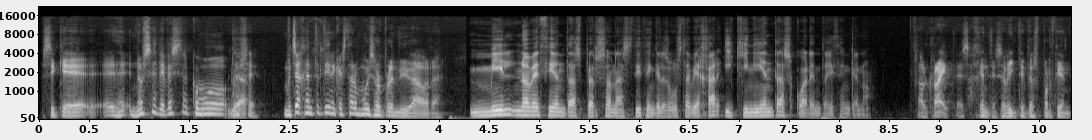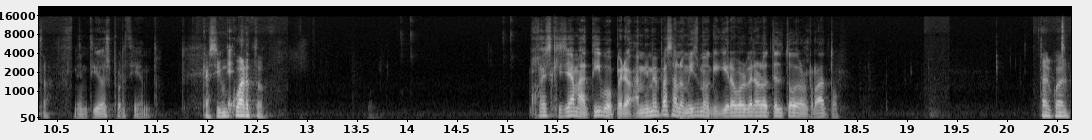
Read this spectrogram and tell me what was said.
Así que, eh, no sé, debe ser como... No sé. Mucha gente tiene que estar muy sorprendida ahora. 1.900 personas dicen que les gusta viajar y 540 dicen que no. All right, esa gente, ese 22%. 22%. Casi un Eh, cuarto. Ojo, es que es llamativo, pero a mí me pasa lo mismo, que quiero volver al hotel todo el rato. Tal cual.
